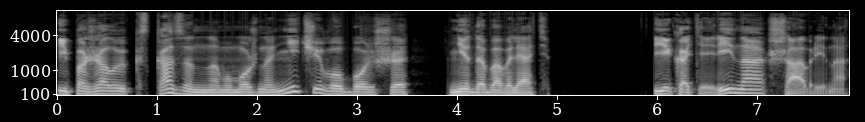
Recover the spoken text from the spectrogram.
и, пожалуй, к сказанному можно ничего больше не добавлять. Екатерина Шаврина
